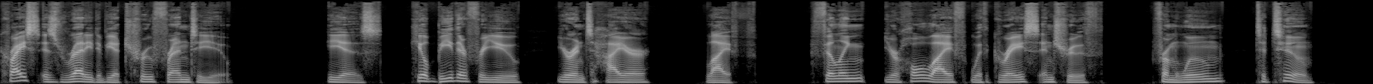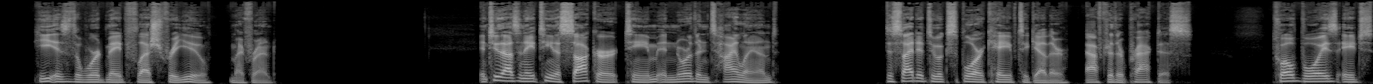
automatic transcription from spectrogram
Christ is ready to be a true friend to you. He is. He'll be there for you your entire life, filling your whole life with grace and truth from womb to tomb. He is the Word made flesh for you, my friend. In 2018, a soccer team in northern Thailand decided to explore a cave together after their practice. 12 boys aged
